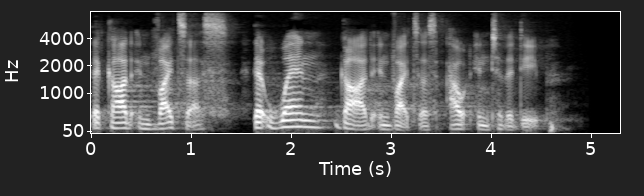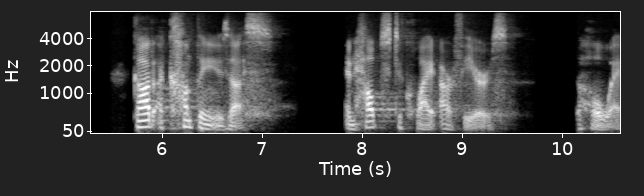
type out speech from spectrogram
that God invites us, that when God invites us out into the deep, God accompanies us and helps to quiet our fears the whole way.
